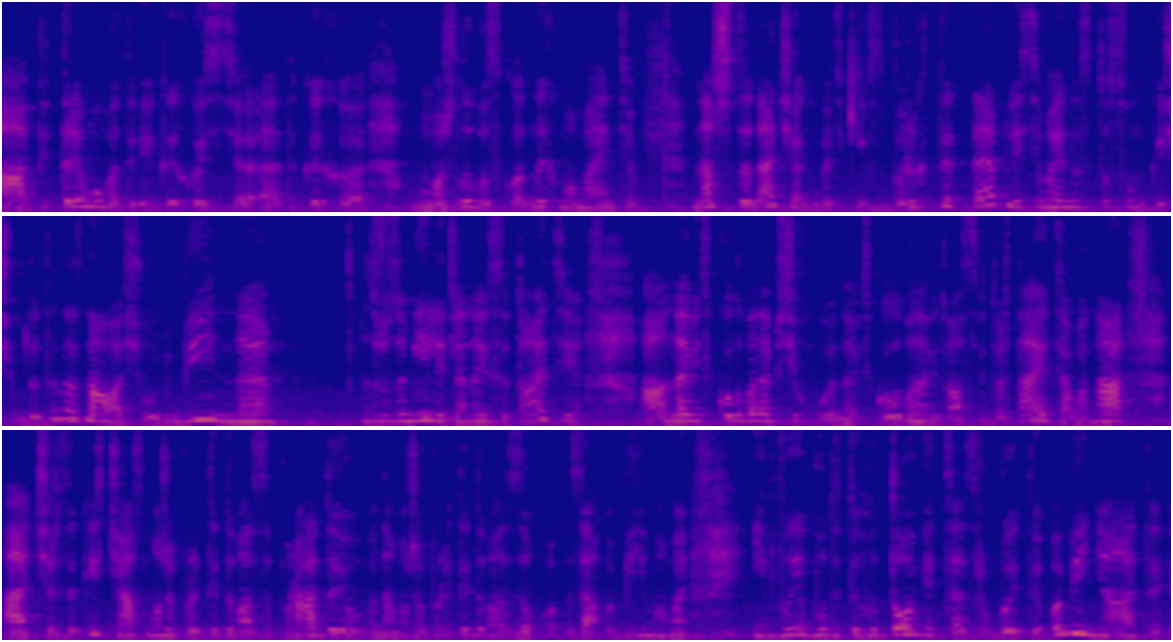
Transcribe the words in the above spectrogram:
а підтримувати в якихось е, таких можливо складних моментів. Наша задача як батьків зберегти теплі сімейні стосунки, щоб дитина знала, що у любій не Зрозумілі для неї ситуації, навіть коли вона психує, навіть коли вона від вас відвертається, вона через якийсь час може прийти до вас за порадою, вона може прийти до вас за обіймами, і ви будете готові це зробити, обійняти,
